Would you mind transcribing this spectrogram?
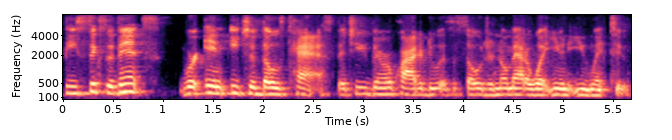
these six events were in each of those tasks that you've been required to do as a soldier, no matter what unit you went to.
